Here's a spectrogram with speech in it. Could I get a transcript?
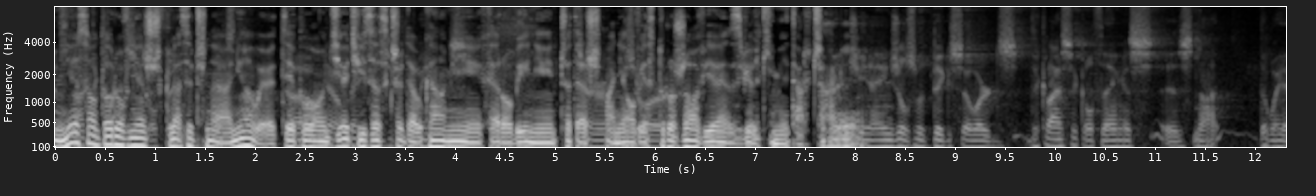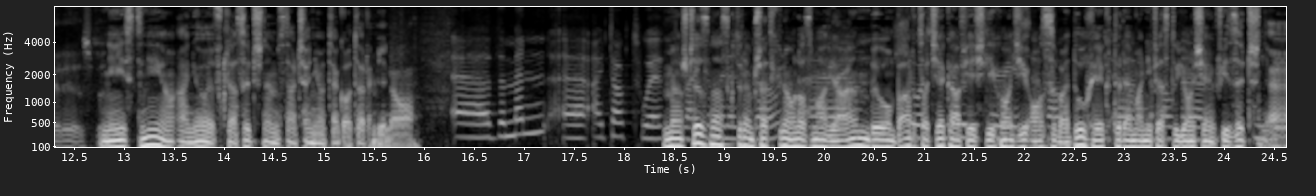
Nie są to również klasyczne anioły, typu dzieci ze skrzydełkami, cherubini, czy też aniołowie stróżowie z wielkimi tarczami. Nie istnieją anioły w klasycznym znaczeniu tego terminu. Mężczyzna, z którym przed chwilą rozmawiałem, był bardzo ciekaw, jeśli chodzi o złe duchy, które manifestują się fizycznie.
